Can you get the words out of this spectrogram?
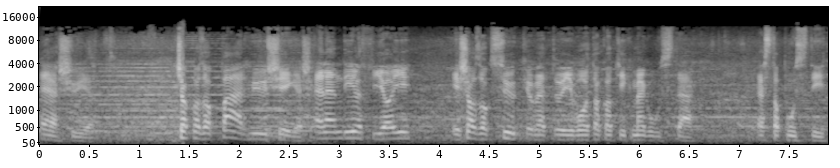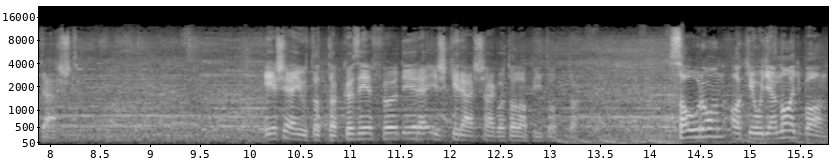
elsüllyedt. Csak az a pár hűséges Elendil fiai és azok szűk követői voltak, akik megúzták ezt a pusztítást. És eljutottak középföldére, és királyságot alapítottak. Sauron, aki ugye nagyban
